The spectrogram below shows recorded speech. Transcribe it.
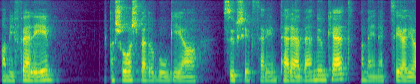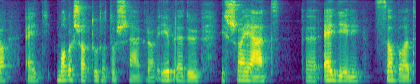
ami felé a sorspedagógia szükség szerint terel bennünket, amelynek célja egy magasabb tudatosságra ébredő és saját egyéni, szabad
